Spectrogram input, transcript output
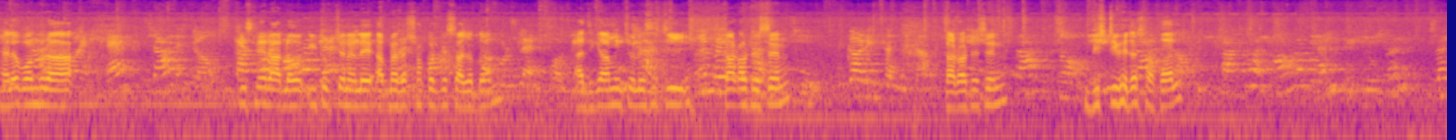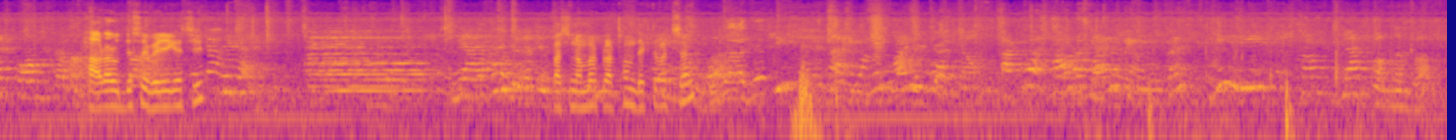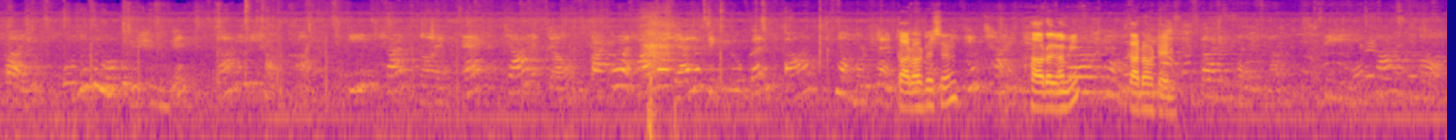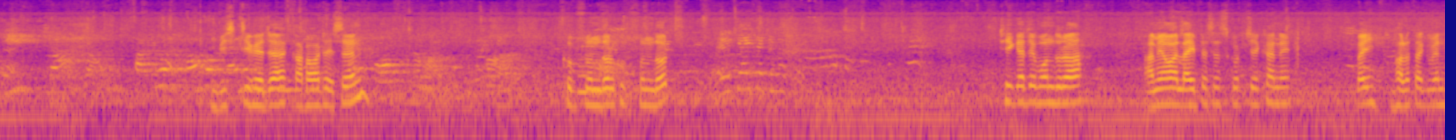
Hello বন্ধুরা। কৃষ্ণের আলো ইউটিউব চ্যানেলে আপনাদের সকলকে স্বাগতম। আজকে আমি চলে এসেছি কাট সংখ্যা কাট স্টেশন বৃষ্টি ভেজা সকাল। হাওড়ার উদ্দেশ্যে বেরিয়ে গেছি। পাঁচ নম্বর প্ল্যাটফর্ম দেখতে পাচ্ছেন। নাম্বার ফাইভ অনুগ্রহ করে শুনবেন। গাড়ির সংখ্যা তিন সাত নয় এক চার নং কাটোয়া হাওড়া গ্যালাপিক লোকাল পাঁচ নম্বর স্টেশন হাওড়াগামী। কাটোয়া হাওড়া বৃষ্টি ভেজা কাট আউট স্টেশন খুব সুন্দর খুব সুন্দর। ঠিক আছে বন্ধুরা আমি আমার লাইফটা শেষ করছি এখানে। ভাই ভালো থাকবেন।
